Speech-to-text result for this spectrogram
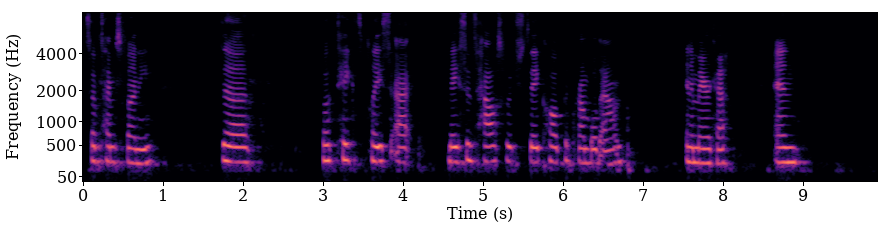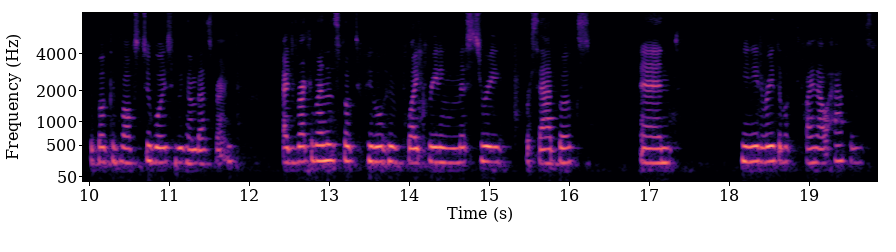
sometimes funny. The book takes place at Mason's house, which they called the Crumble Down in America. And the book involves two boys who become best friends. I'd recommend this book to people who like reading mystery or sad books, and you need to read the book to find out what happens.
